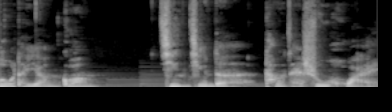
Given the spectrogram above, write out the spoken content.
后的阳光，静静地躺在书怀。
